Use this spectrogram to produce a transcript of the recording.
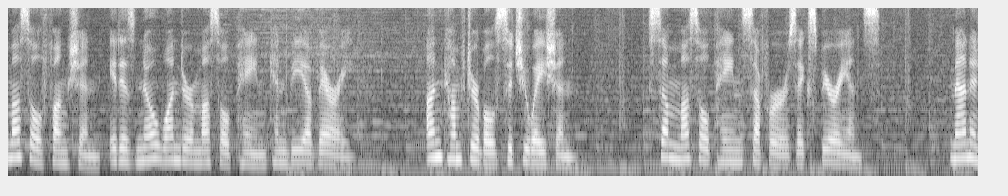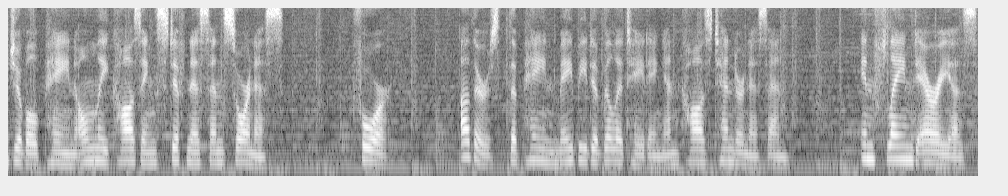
muscle function, it is no wonder muscle pain can be a very uncomfortable situation. Some muscle pain sufferers experience manageable pain only causing stiffness and soreness. 4. Others, the pain may be debilitating and cause tenderness and inflamed areas.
